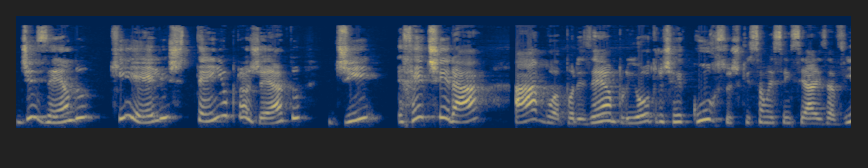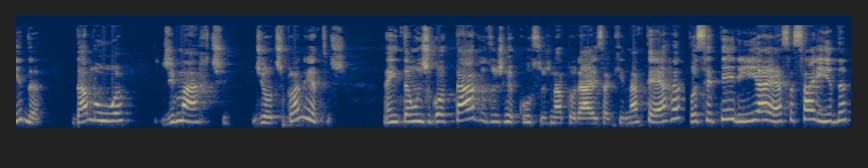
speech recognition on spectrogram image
dizendo que eles têm o projeto de retirar água, por exemplo, e outros recursos que são essenciais à vida da Lua, de Marte, de outros planetas. Né? Então, esgotados os recursos naturais aqui na Terra, você teria essa saída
